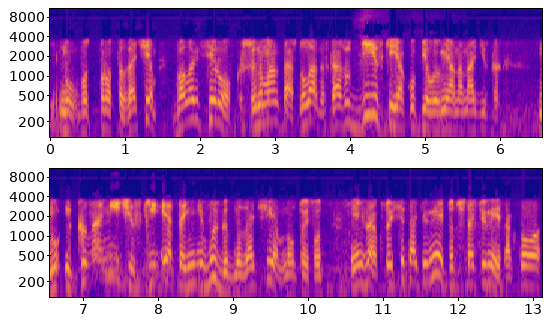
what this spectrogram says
Ну, вот просто зачем? Балансировка, шиномонтаж. Ну, ладно, скажут, диски я купил, и у меня она на дисках. Ну, экономически это невыгодно. Зачем? Ну, то есть, вот, я не знаю, кто считать умеет, тот считать умеет, а кто,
